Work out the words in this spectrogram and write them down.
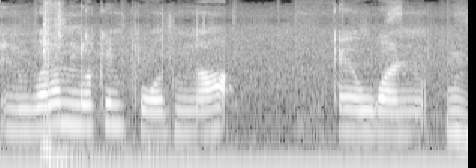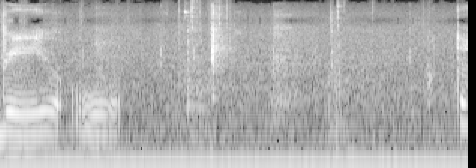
And what I'm looking for is not a 1v. What the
